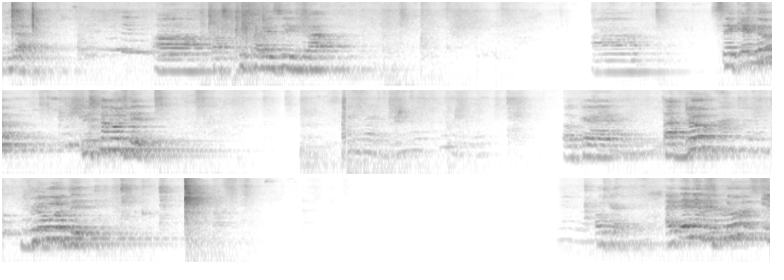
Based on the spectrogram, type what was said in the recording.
Indra. First prize Indra. Second Krishnamurthy. Okay third Gurumurthy. Okay అయితే నేను ఇప్పుడు ఈ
